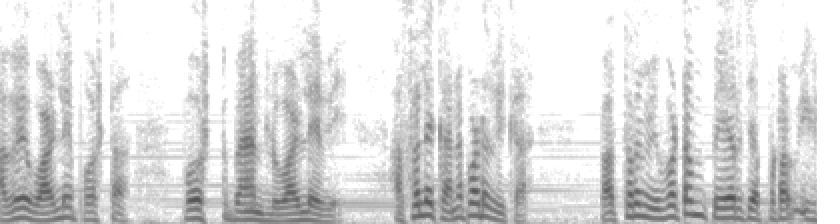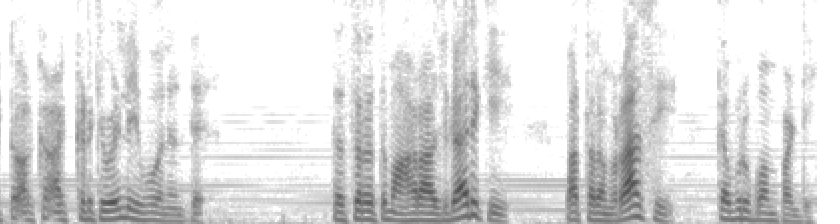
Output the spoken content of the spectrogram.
అవే వాళ్ళే పోస్ట్ పోస్ట్ మ్యాన్లు వాళ్ళేవి. అసలే కనపడవు ఇక. పత్రం ఇవ్వటం పేరు చెప్పటం ఇటు అక్కడికి వెళ్ళి ఇవ్వనంతే దశరథ మహారాజు గారికి పత్రం రాసి కబురు పంపండి.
